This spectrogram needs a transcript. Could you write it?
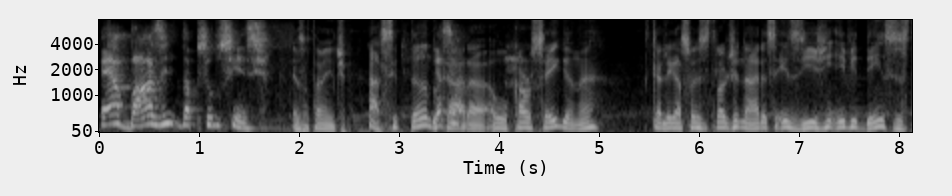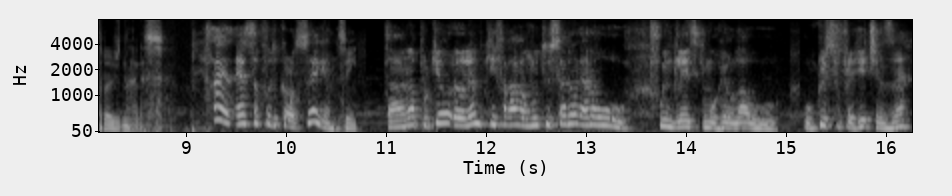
É a base da pseudociência. Exatamente. Ah, citando, Essa... cara, o Carl Sagan, né? Que alegações extraordinárias exigem evidências extraordinárias. Ah, essa foi do Carl Sagan? Sim. Tá, não, porque eu, eu lembro que falava muito isso, era, era o, o inglês que morreu lá, o, o Christopher Hitchens, né?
